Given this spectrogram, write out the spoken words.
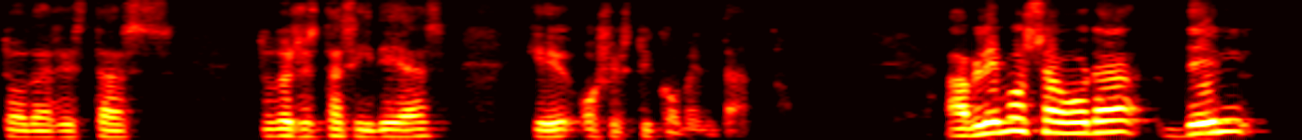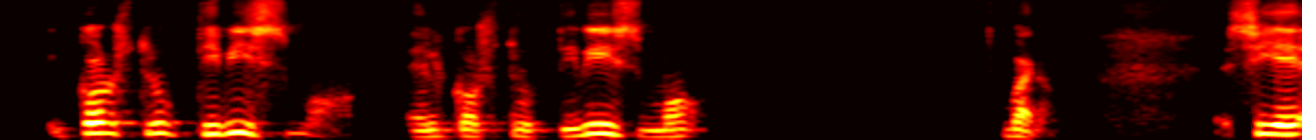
todas, estas, todas estas ideas que os estoy comentando. Hablemos ahora del constructivismo. El constructivismo, bueno, si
